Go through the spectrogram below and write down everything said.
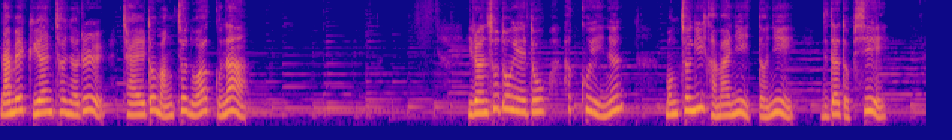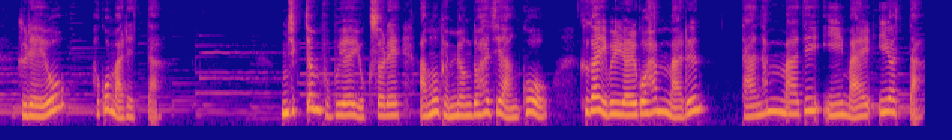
남의 귀한 처녀를 잘도 망쳐 놓았구나. 이런 소동에도 하쿠이는 멍청이 가만히 있더니 느닷없이 그래요? 하고 말했다. 음식점 부부의 욕설에 아무 변명도 하지 않고 그가 입을 열고 한 말은 단 한마디 이 말이었다.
